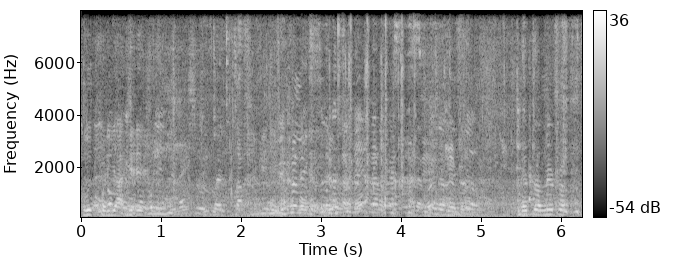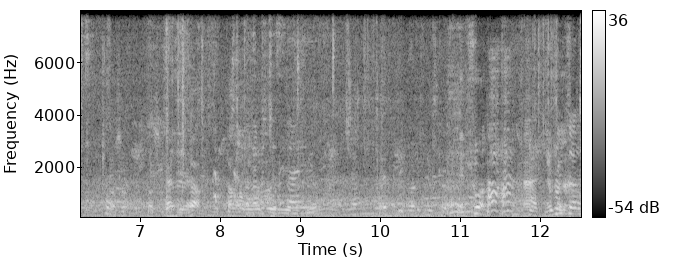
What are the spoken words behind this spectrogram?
खुद पड़ी आगे neutral neutral sure neutral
